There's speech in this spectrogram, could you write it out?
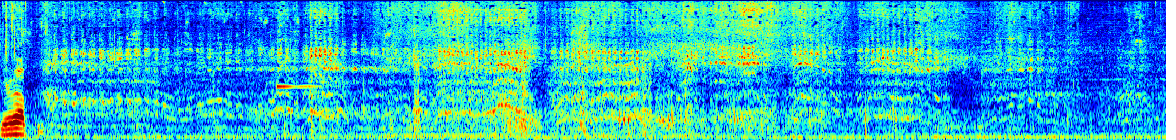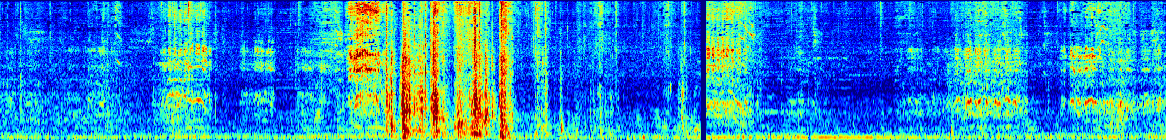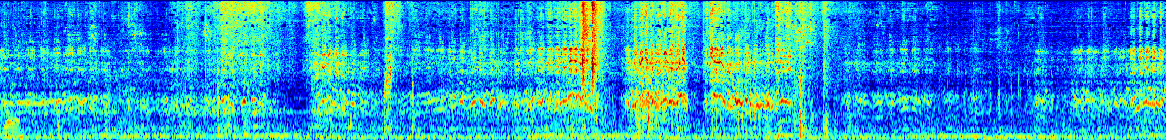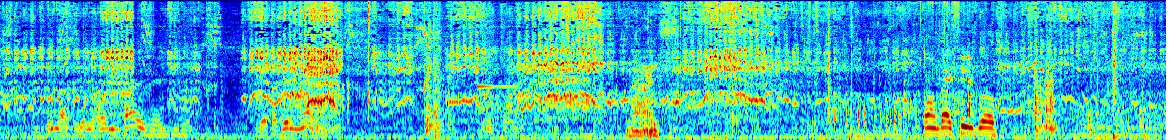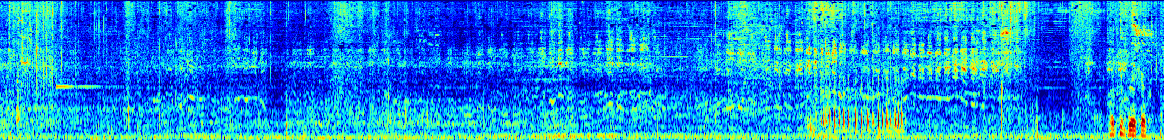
You're up. Holding tires in. If I get them. Nice. Phone back to you, bro. What's your jacket?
